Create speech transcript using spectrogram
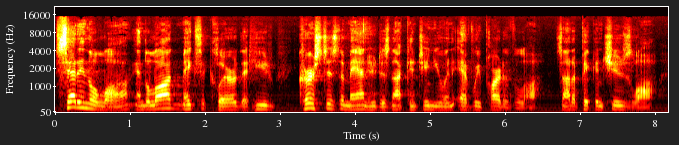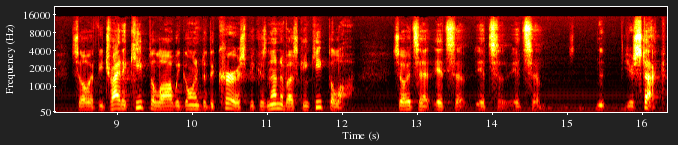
set in the law, and the law makes it clear that he cursed is the man who does not continue in every part of the law. It's not a pick and choose law. So if you try to keep the law, we go into the curse because none of us can keep the law. So it's a, it's a, it's a, it's a, you're stuck.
